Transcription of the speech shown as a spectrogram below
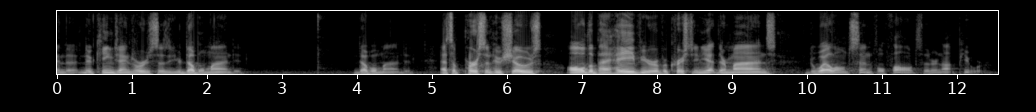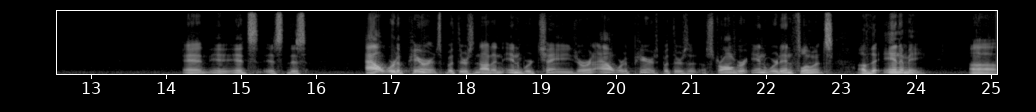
in the New King James Version says you're double-minded. Double-minded. That's a person who shows all the behavior of a Christian, yet their minds dwell on sinful thoughts that are not pure. And it's, it's this outward appearance, but there's not an inward change, or an outward appearance, but there's a, a stronger inward influence of the enemy. Uh,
